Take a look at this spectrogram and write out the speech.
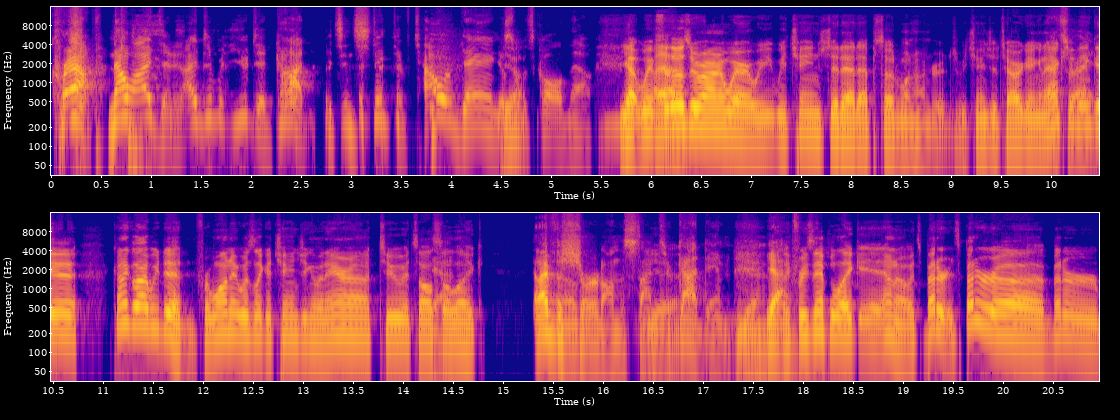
Crap. Now I did it. I did what you did. God, it's instinctive. Tower Gang is Yeah. what it's called now. Yeah, wait, for Uh, those who aren't aware, we we changed it at episode 100. We changed the Tower Gang, and I actually think uh, kind of glad we did. For one, it was like a changing of an era. Two, it's also Yeah. like And I have the No, shirt on this time too. God damn it. yeah, Yeah. Like for example, like eh, I don't know, it's better. It's better. Uh, better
